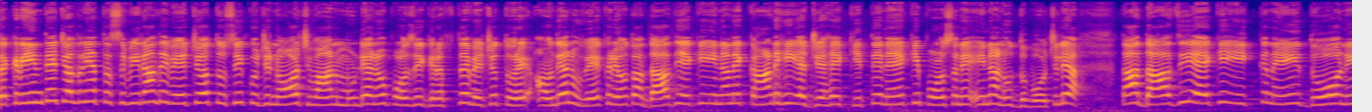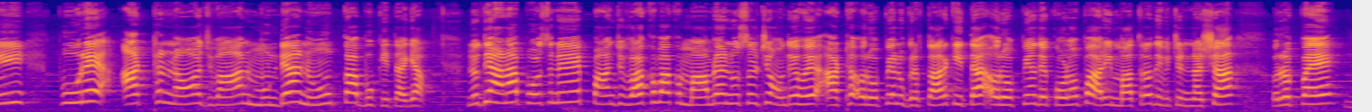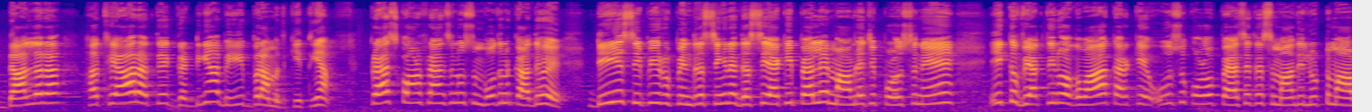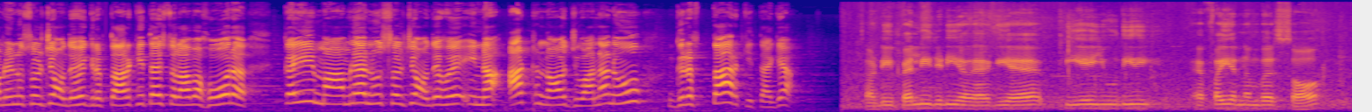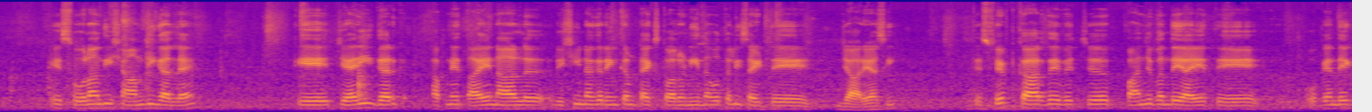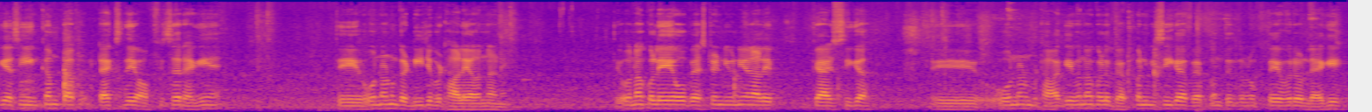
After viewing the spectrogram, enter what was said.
Screen ਤੇ ਚੱਲ ਰਹੀਆਂ ਤਸਵੀਰਾਂ ਦੇ ਵਿੱਚ ਤੁਸੀਂ ਕੁਝ ਨੌਜਵਾਨ ਮੁੰਡਿਆਂ ਨੂੰ ਪੁਲਿਸ ਦੀ ਗ੍ਰਿਫਤ ਦੇ ਵਿੱਚ ਤੁਰੇ ਆਉਂਦਿਆਂ ਨੂੰ ਵੇਖ ਰਹੇ ਹੋ ਤਾਂ ਦੱਸ ਦਈਏ ਕਿ ਇਹਨਾਂ ਨੇ ਕਾਂਡ ਹੀ ਅਜਿਹੇ ਕੀਤੇ ਨੇ ਕਿ ਪੁਲਿਸ ਨੇ ਇਹਨਾਂ ਨੂੰ ਦਬੋਚ ਲਿਆ। ਤਾਂ ਦੱਸ ਦਈਏ ਕਿ ਇੱਕ ਨਹੀਂ, ਦੋ ਨਹੀਂ, ਪੂਰੇ 8 ਨੌਜਵਾਨ ਮੁੰਡਿਆਂ ਨੂੰ ਕਾਬੂ ਕੀਤਾ ਗਿਆ। ਲੁਧਿਆਣਾ ਪੁਲਿਸ ਨੇ ਪੰਜ ਵੱਖ-ਵੱਖ ਮਾਮਲਿਆਂ ਨੂੰ ਸੁਲਝਾਉਂਦੇ ਹੋਏ 8 ਆਰੋਪੀਆਂ ਨੂੰ ਗ੍ਰਿਫਤਾਰ ਕੀਤਾ। ਆਰੋਪੀਆਂ ਦੇ ਕੋਲੋਂ ਭਾਰੀ ਮਾਤਰਾ ਦੇ ਵਿੱਚ ਨਸ਼ਾ, ਰੁਪਏ, ਡਾਲਰ ਹਥਿਆਰ ਅਤੇ ਗੱਡੀਆਂ ਵੀ ਬਰਾਮਦ ਕੀਤੀਆਂ। ਪ੍ਰੈਸ ਕਾਨਫਰੰਸ ਨੂੰ ਸੰਬੋਧਨ ਕਰਦੇ ਹੋਏ ਡੀਸੀਪੀ ਰੁਪਿੰਦਰ ਸਿੰਘ ਨੇ ਦੱਸਿਆ ਕਿ ਪਹਿਲੇ ਮਾਮਲੇ 'ਚ ਪੁਲਿਸ ਨੇ ਇੱਕ ਵਿਅਕਤੀ ਨੂੰ ਅਗਵਾ ਕਰਕੇ ਉਸ ਕੋਲੋਂ ਪੈਸੇ ਤੇ ਸਮਾਨ ਦੀ ਲੁੱਟ ਮਾਮਲੇ ਨੂੰ ਸੁਲਝਾਉਂਦੇ ਹੋਏ ਗ੍ਰਿਫਤਾਰ ਕੀਤਾ। ਇਸ ਤੋਂ ਇਲਾਵਾ ਹੋਰ ਕਈ ਮਾਮਲਿਆਂ ਨੂੰ ਸੁਲਝਾਉਂਦੇ ਹੋਏ ਇਨ੍ਹਾਂ 8 ਨੌਜਵਾਨਾਂ ਨੂੰ ਗ੍ਰਿਫਤਾਰ ਕੀਤਾ ਗਿਆ। ਸਾਡੀ ਪਹਿਲੀ ਜਿਹੜੀ ਹੈਗੀ ਹੈ ਪੀਏਯੂ ਦੀ ਐਫ ਆਈ ਆਰ ਨੰਬਰ 100 ਇਹ 16 ਦੀ ਸ਼ਾਮ ਦੀ ਗੱਲ ਹੈ। ਕਿ ਚੈਰੀ ਗਰਗ ਆਪਣੇ ਤਾਏ ਨਾਲ Rishi Nagar income tax colony ਦਾ ਉਤਲੀ ਸਾਈਡ ਤੇ ਜਾ ਰਿਹਾ ਸੀ ਤੇ ਸਵਿਫਟ ਕਾਰ ਦੇ ਵਿੱਚ ਪੰਜ ਬੰਦੇ ਆਏ ਤੇ ਉਹ ਕਹਿੰਦੇ ਕਿ ਅਸੀਂ ਇਨਕਮ ਟੈਕਸ ਦੇ ਆਫੀਸਰ ਹੈਗੇ ਆ ਤੇ ਉਹਨਾਂ ਨੂੰ ਗੱਡੀ 'ਚ ਬਿਠਾ ਲਿਆ ਉਹਨਾਂ ਨੇ ਤੇ ਉਹਨਾਂ ਕੋਲੇ ਉਹ ਵੈਸਟਰਨ ਯੂਨੀਅਨ ਵਾਲੇ ਕੈਸ਼ ਸੀਗਾ ਤੇ ਉਹਨਾਂ ਨੂੰ ਬਿਠਾ ਕੇ ਉਹਨਾਂ ਕੋਲੇ ਵੈਪਨ ਵੀ ਸੀਗਾ, ਵੈਪਨ ਤੇ ਨੁਕਤੇ ਫਿਰ ਉਹ ਲੈ ਗਏ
